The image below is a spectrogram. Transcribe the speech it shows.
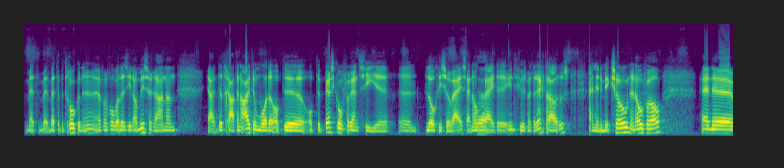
met, met, met de betrokkenen. En van, goh, wat is hier nou misgegaan? En ja, dit gaat een item worden op de, op de persconferentie, logischerwijs. En ook Ja. bij de interviews met de rechterhouders. En in de mixzone en overal. En eh,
